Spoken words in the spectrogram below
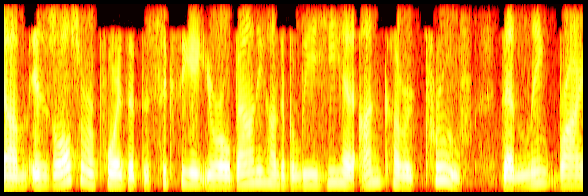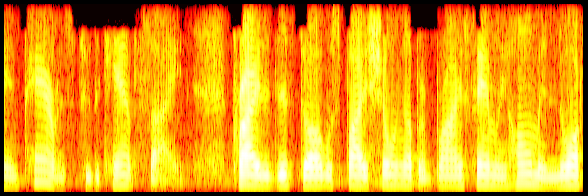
Um, it is also reported that the 68-year-old bounty hunter believed he had uncovered proof that linked Brian's parents to the campsite. Prior to this, Dog was spotted showing up at Brian's family home in North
